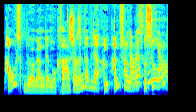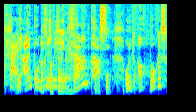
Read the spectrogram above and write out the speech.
ausbürgern demokratisch. Da sind wir wieder am Anfang der das ja Diskussion, keiner. die einem politisch nicht in. Kram passen. Und auch Boris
